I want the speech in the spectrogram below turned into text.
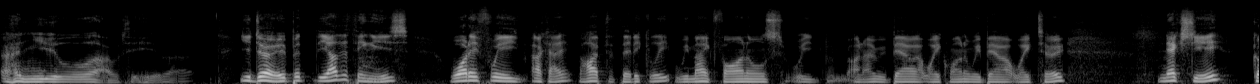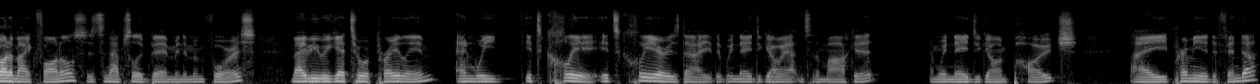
And you love to hear that. You do, but the other thing is, what if we okay, hypothetically, we make finals, we I know we bow out week one and we bow out week two. Next year, gotta make finals. It's an absolute bare minimum for us. Maybe we get to a prelim and we it's clear, it's clear as day that we need to go out into the market and we need to go and poach a premier defender.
